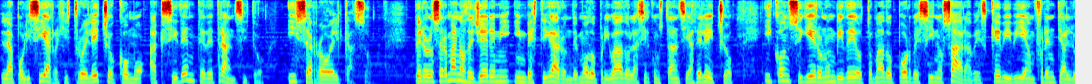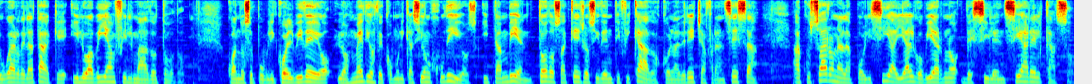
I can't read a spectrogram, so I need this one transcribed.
La policía registró el hecho como accidente de tránsito y cerró el caso. Pero los hermanos de Jeremy investigaron de modo privado las circunstancias del hecho y consiguieron un video tomado por vecinos árabes que vivían frente al lugar del ataque y lo habían filmado todo. Cuando se publicó el video, los medios de comunicación judíos y también todos aquellos identificados con la derecha francesa acusaron a la policía y al gobierno de silenciar el caso.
